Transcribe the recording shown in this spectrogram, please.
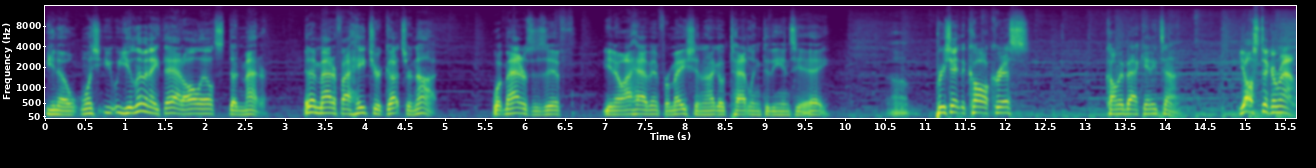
You know, once you, you eliminate that, all else doesn't matter. It doesn't matter if I hate your guts or not. What matters is if you know I have information and I go tattling to the NCAA. Um, appreciate the call, Chris. Call me back anytime. Y'all stick around.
